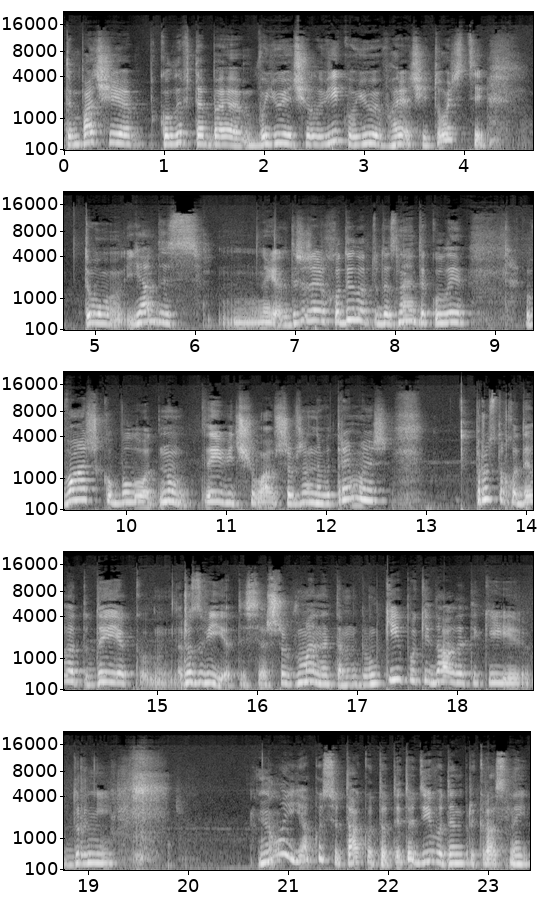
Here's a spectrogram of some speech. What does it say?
Тим паче, коли в тебе воює чоловік, воює в гарячій точці, то я десь, ну як, даже ходила туди, знаєте, коли важко було, ну, ти відчував, що вже не витримуєш. Просто ходила туди, як розвіятися, щоб в мене там думки покидали такі дурні. Ну і якось отак, от, і тоді в один прекрасний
